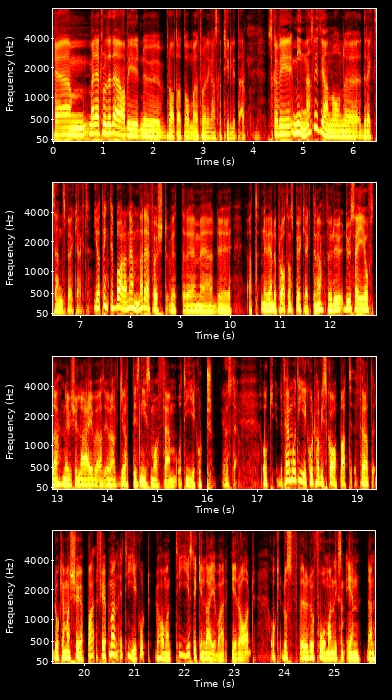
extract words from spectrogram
men jag tror det där har vi nu pratat om och jag tror det är ganska tydligt där. Ska vi minnas lite grann någon uh, direktsänd spökjakt? Jag tänkte bara nämna det först vet du, med eh, att när vi ändå pratar om spökjakterna. För du, du säger ju ofta när vi kör live att överallt grattis ni som har fem och tio kort. Just det. Och fem och tio kort har vi skapat för att då kan man köpa, köper man ett tio kort då har man tio stycken lajvar i rad och då, då får man liksom en, den,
